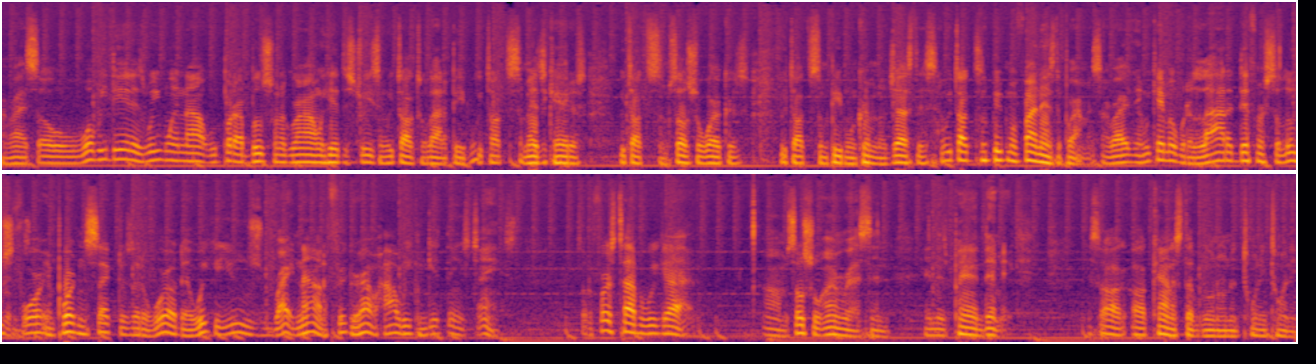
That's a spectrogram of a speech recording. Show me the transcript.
All right. So what we did is we went out, we put our boots on the ground, we hit the streets, and we talked to a lot of people. We talked to some educators, we talked to some social workers, we talked to some people in criminal justice, and we talked to some people in finance departments. All right. And we came up with a lot of different solutions for important sectors of the world that we could use right now to figure out how we can get things changed. So the first topic we got um, social unrest and in this pandemic. It's all, all kind of stuff going on in 2020.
